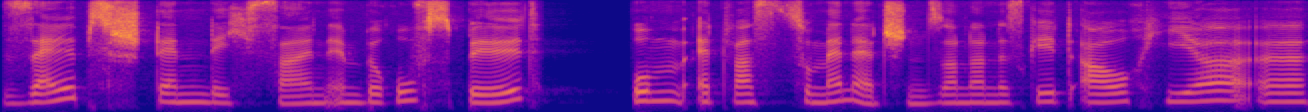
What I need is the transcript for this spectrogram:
selbstständig sein im Berufsbild, um etwas zu managen, sondern es geht auch hier äh,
